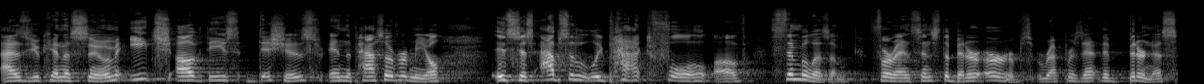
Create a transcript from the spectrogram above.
As you can assume, each of these dishes in the Passover meal is just absolutely packed full of symbolism. For instance, the bitter herbs represent the bitterness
